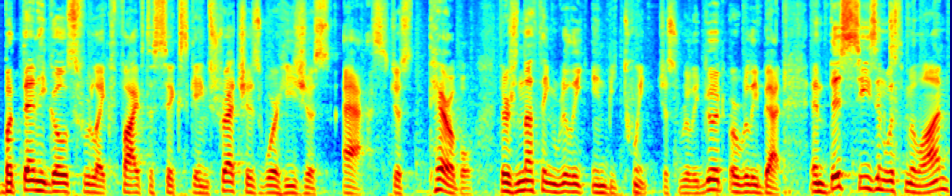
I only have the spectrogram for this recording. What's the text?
But then he goes through like five to six game stretches where he's just ass, just terrible. There's nothing really in between, just really good or really bad. And this season with Milan,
